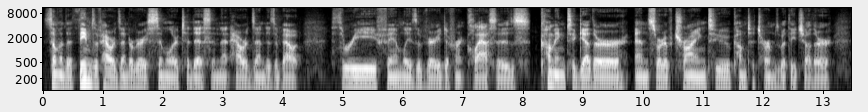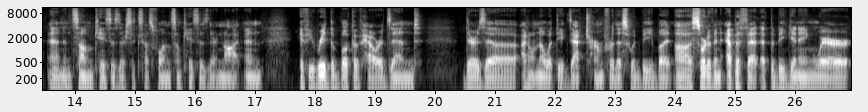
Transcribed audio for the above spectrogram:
some of the themes of Howard's End are very similar to this, in that Howard's End is about three families of very different classes coming together and sort of trying to come to terms with each other. And in some cases, they're successful, in some cases, they're not. And if you read the book of Howard's End, there's a I don't know what the exact term for this would be, but uh, sort of an epithet at the beginning where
